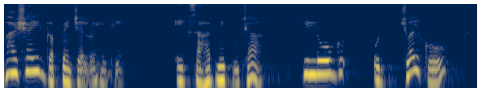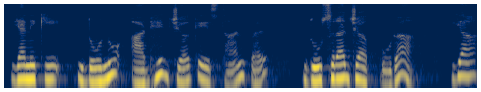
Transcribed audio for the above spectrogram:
भाषाई गप्पें चल रही थी। एक साहब ने पूछा कि लोग उज्जवल को, यानी कि दोनों आधे ज के स्थान पर, दूसरा ज पूरा या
